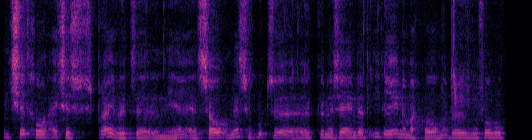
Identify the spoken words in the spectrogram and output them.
Ik zet gewoon access private uh, neer. Het zou net zo goed uh, kunnen zijn dat iedereen er mag komen. Dat het bijvoorbeeld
